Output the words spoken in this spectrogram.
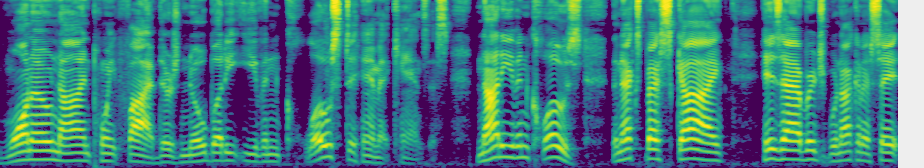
109.5. There's nobody even close to him at Kansas. Not even close. The next best guy, his average, we're not going to say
